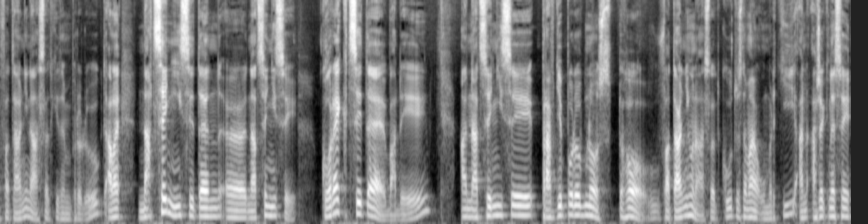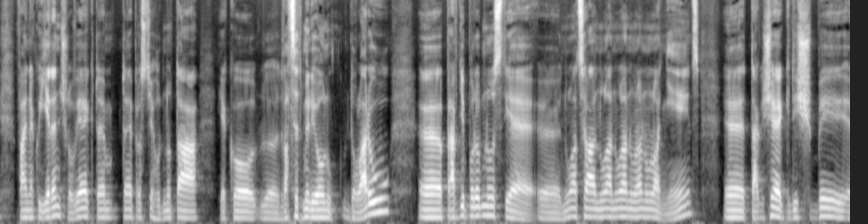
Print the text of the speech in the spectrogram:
fatální následky ten produkt, ale nacení si, ten, eh, nacení si korekci té vady a nacení si pravděpodobnost toho fatálního následku, to znamená umrtí, a, a řekne si, fajn, jako jeden člověk, to je, to je prostě hodnota jako 20 milionů dolarů, pravděpodobnost je 0,0000 nic, Eh, takže když by eh,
